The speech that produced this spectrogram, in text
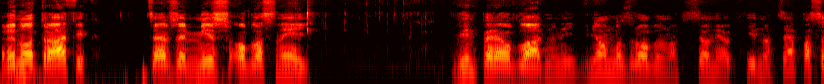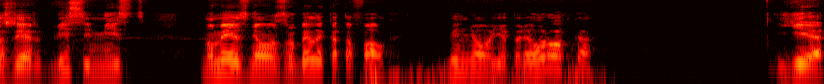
Renault Traffic, це вже міжобласний. Він переобладнаний, в ньому зроблено все необхідно. Це пасажир, 8 місць. Ну ми з нього зробили катафалк. Він в нього є перегородка, є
